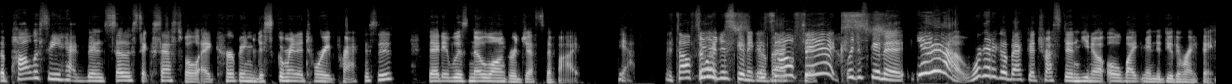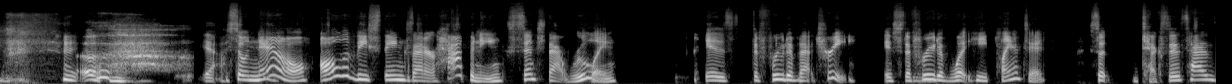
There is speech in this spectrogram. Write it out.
the policy had been so successful at curbing discriminatory practices that it was no longer justified. Yeah. It's all fixed. So we're just going to go it's back. all to, fixed. We're just going to, yeah, we're going to go back to trusting, you know, old white men to do the right thing. yeah. So now all of these things that are happening since that ruling is the fruit of that tree. It's the fruit of what he planted. So Texas has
